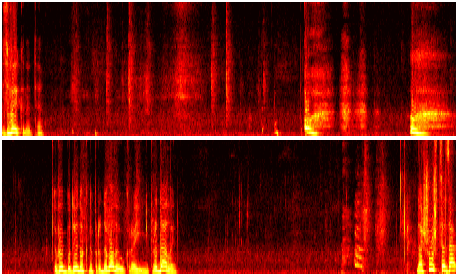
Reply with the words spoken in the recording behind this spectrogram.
звикнете. Ох. Ох. Ви будинок не продавали в Україні? Продали. Да що ж це за.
